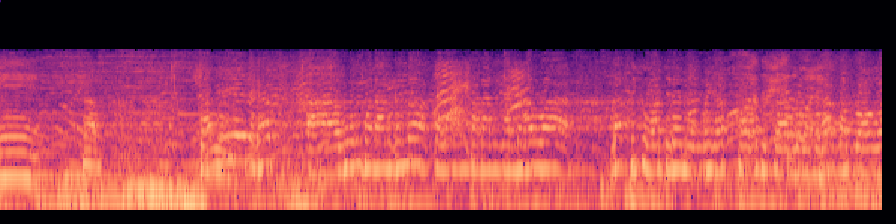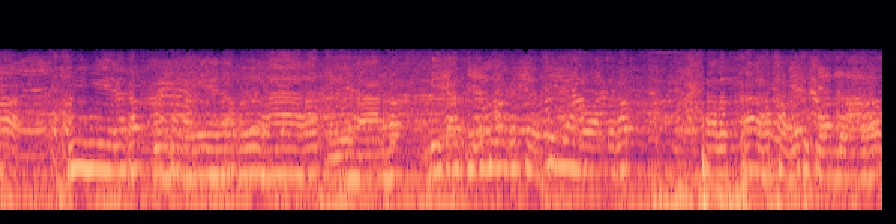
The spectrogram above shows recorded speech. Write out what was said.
นี้ครับตอนนี้นะครับอ่าวงพนันข้างนอกกำลังพนันกันนะครับว่ารัติกรจะได้ลงไหมครับพอรัติกรลงนะครับรับรองว่า มีเฮนะครับวงพนันะครับเฮฮาครับเฮฮานะครับ มีการเสียตัวกันเกิดขึ้นแน่นอนนะครับ ถ้าถ้าครับปล่อยรัติกรลงนะครับ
